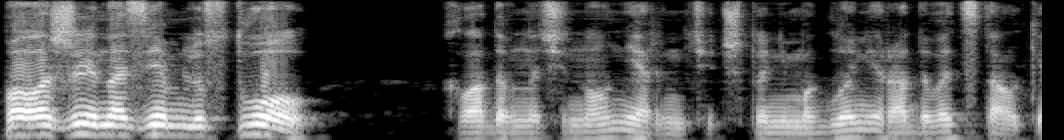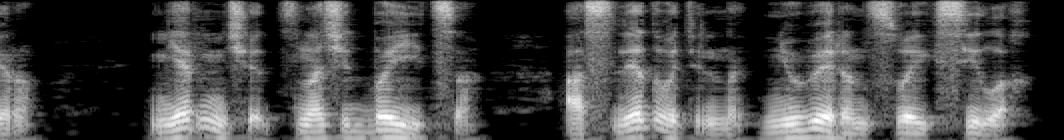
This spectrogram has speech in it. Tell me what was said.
положи на землю ствол!» Хладов начинал нервничать, что не могло не радовать сталкера. Нервничает, значит боится, а следовательно не уверен в своих силах,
